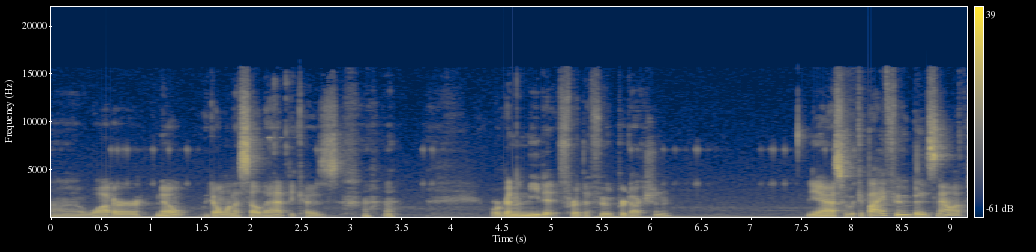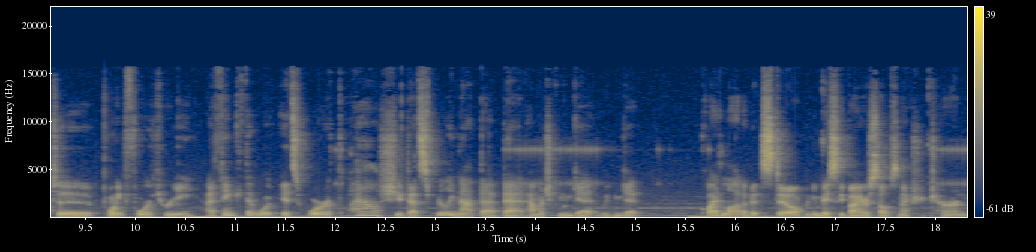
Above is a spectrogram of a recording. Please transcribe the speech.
Uh, water, no, we don't want to sell that because we're going to need it for the food production. Yeah, so we could buy food, but it's now up to 0.43. I think that it's worth, well, shoot, that's really not that bad. How much can we get? We can get quite a lot of it still. We can basically buy ourselves an extra turn.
